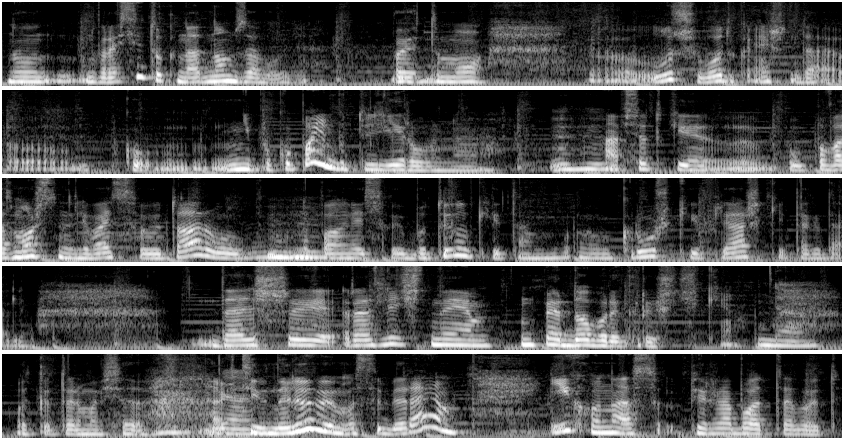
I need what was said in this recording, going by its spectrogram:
но в России только на одном заводе. Поэтому mm-hmm. лучше воду, конечно, да, не покупать бутылированную, mm-hmm. а все-таки э, по возможности наливать свою тару, mm-hmm. наполнять свои бутылки, там, э, кружки, фляжки и так далее. Дальше различные, например, добрые крышечки, да. вот, которые мы все да. активно любим и собираем. Их у нас перерабатывают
